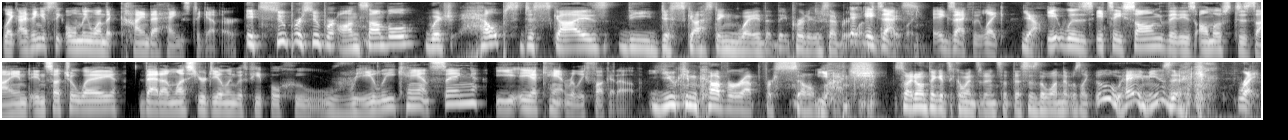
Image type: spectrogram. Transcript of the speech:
Like, I think it's the only one that kind of hangs together. it's super super ensemble which helps disguise the disgusting way that they produce everyone's exactly. voice. Exactly. Like, yeah it was, it's a song that is almost designed in such a way that unless you're dealing with people who really can't sing, y- you can't really fuck it up. you can cover up for so Yeah. much so i don't think it's a coincidence that this is the one that was like ooh hey music Right.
